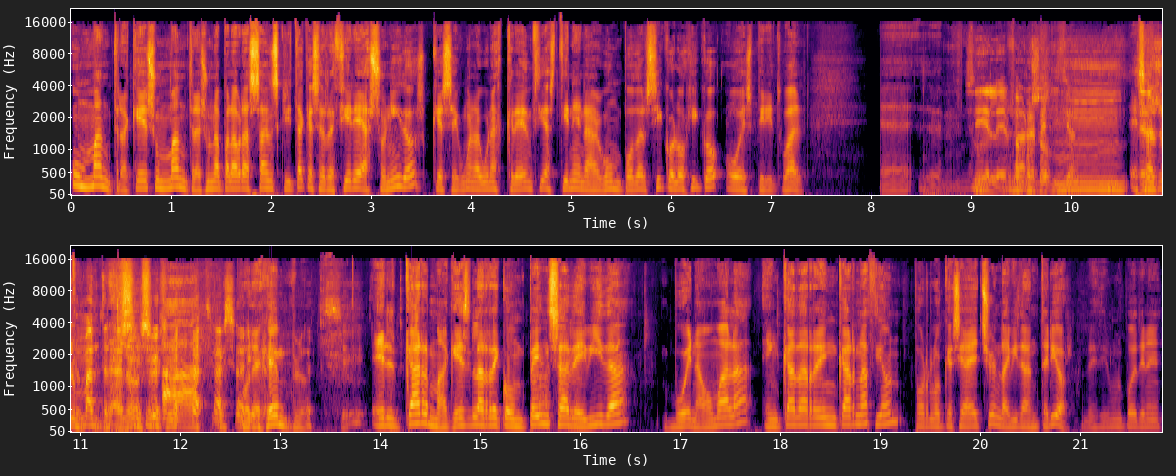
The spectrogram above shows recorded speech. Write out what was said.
un mantra, ¿qué es un mantra? Es una palabra sánscrita que se refiere a sonidos que según algunas creencias tienen algún poder psicológico o espiritual. Eh, sí, el, famoso mm, eso es un mantra, ¿no? Sí, sí, ah, Por ejemplo, el karma, que es la recompensa ah, de vida, buena o mala, en cada reencarnación por lo que se ha hecho en la vida anterior. Es decir, uno puede tener...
